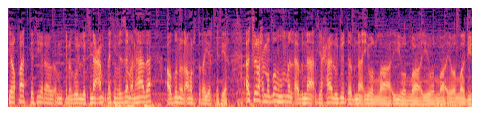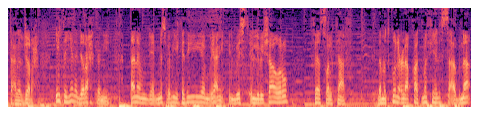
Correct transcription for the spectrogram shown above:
في أوقات كثيرة ممكن أقول لك نعم لكن في الزمن هذا أظن الأمر تغير كثير. أكثر واحد مظلوم هم الأبناء في حال وجود أبناء. إي والله إي والله إي والله إي والله جيت على الجرح. أنت هنا جرحتني. أنا بالنسبة لي كثير يعني اللي بيشاوروا فيصل كاف. لما تكون علاقات ما فيها لسه أبناء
